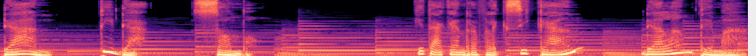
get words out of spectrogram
dan tidak sombong. Kita akan refleksikan dalam tema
